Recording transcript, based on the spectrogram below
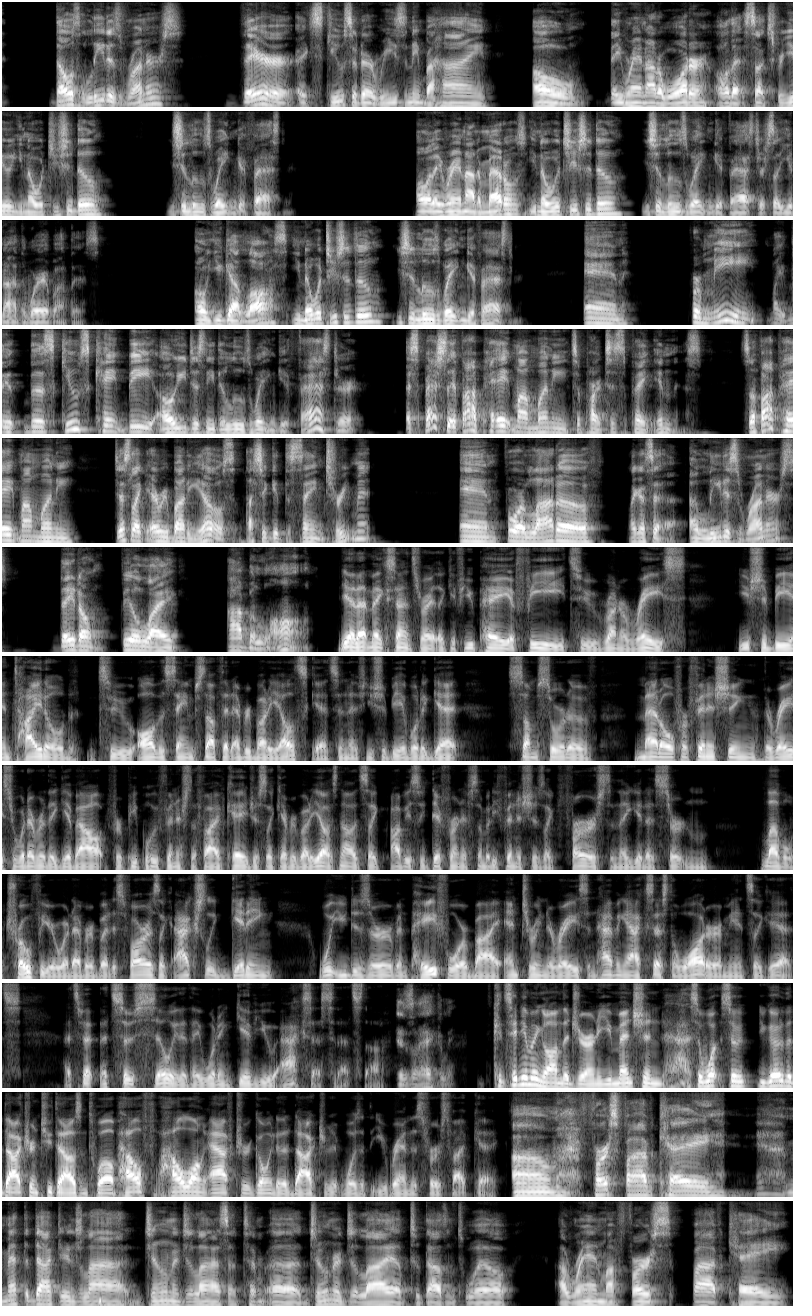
those elitist runners, their excuse or their reasoning behind, oh, they ran out of water. Oh, that sucks for you. You know what you should do? You should lose weight and get faster oh, they ran out of medals. You know what you should do? You should lose weight and get faster so you don't have to worry about this. Oh, you got lost? You know what you should do? You should lose weight and get faster. And for me, like the, the excuse can't be, oh, you just need to lose weight and get faster, especially if I paid my money to participate in this. So if I paid my money just like everybody else, I should get the same treatment. And for a lot of, like I said, elitist runners, they don't feel like I belong. Yeah, that makes sense, right? Like if you pay a fee to run a race, you should be entitled to all the same stuff that everybody else gets. And if you should be able to get some sort of medal for finishing the race or whatever they give out for people who finish the 5K, just like everybody else. Now, it's like obviously different if somebody finishes like first and they get a certain level trophy or whatever. But as far as like actually getting what you deserve and pay for by entering the race and having access to water, I mean, it's like, yeah, it's that's that's so silly that they wouldn't give you access to that stuff. Exactly continuing on the journey, you mentioned so what? So you go to the doctor in 2012. How how long after going to the doctor was it that you ran this first 5K? Um, first 5K. Met the doctor in July, June or July, September, uh, June or July of 2012. I ran my first 5K.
